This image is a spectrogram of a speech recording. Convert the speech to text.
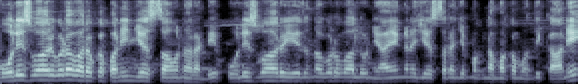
పోలీస్ వారు కూడా వారు ఒక పనిని చేస్తా ఉన్నారండి. పోలీస్ వారు ఏదున్నా కూడా వాళ్ళు న్యాయంగానే చేస్తారని చెప్పి మాకు నమ్మకం ఉంది. కానీ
